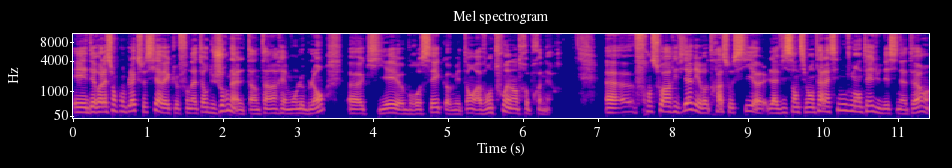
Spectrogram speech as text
et des relations complexes aussi avec le fondateur du journal Tintin, Raymond Leblanc, qui est brossé comme étant avant tout un entrepreneur. Euh, François Rivière, il retrace aussi euh, la vie sentimentale assez mouvementée du dessinateur,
